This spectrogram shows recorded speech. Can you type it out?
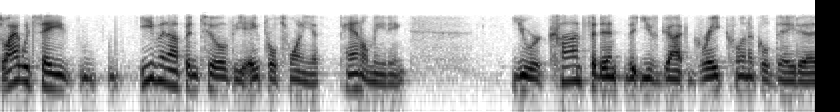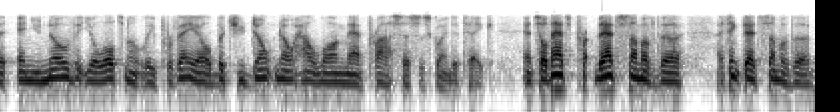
So I would say, even up until the April 20th panel meeting, you were confident that you've got great clinical data and you know that you'll ultimately prevail, but you don't know how long that process is going to take. And so that's that's some of the I think that's some of the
